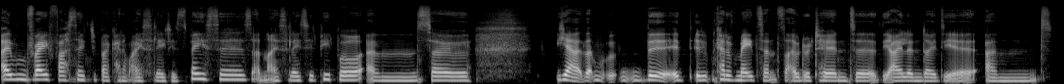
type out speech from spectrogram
I'm very fascinated by kind of isolated spaces and isolated people, and so yeah, the it, it kind of made sense that I would return to the island idea and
